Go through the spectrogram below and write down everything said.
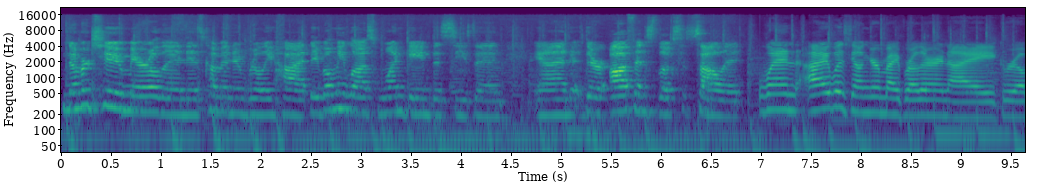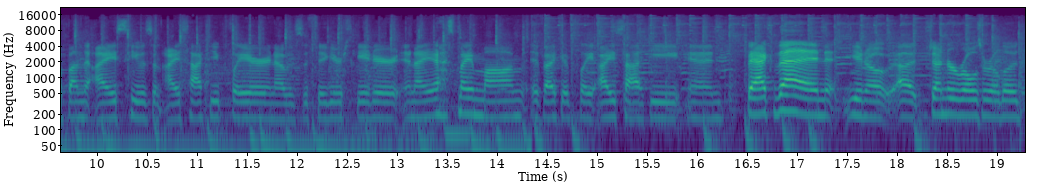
Number two, Maryland is coming in really hot. They've only lost one game this season, and their offense looks solid. When I was younger, my brother and I grew up on the ice. He was an ice hockey player, and I was a figure skater. And I asked my mom if I could play ice hockey. And back then, you know, uh, gender roles were a little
